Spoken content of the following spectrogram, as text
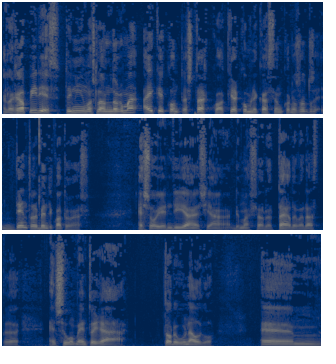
La rapidez, teníamos la norma, hay que contestar cualquier comunicación con nosotros dentro de 24 horas. Eso hoy en día es ya demasiado tarde, ¿verdad? Pero en su momento era todo un algo. Em,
